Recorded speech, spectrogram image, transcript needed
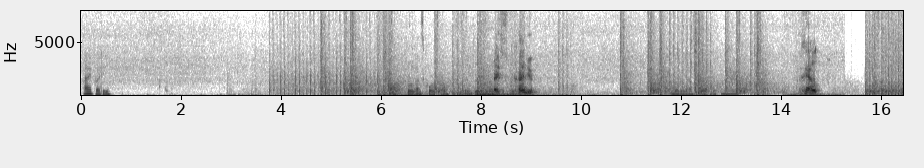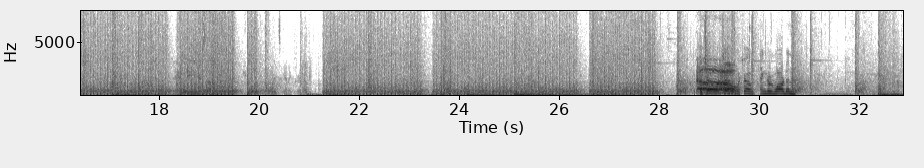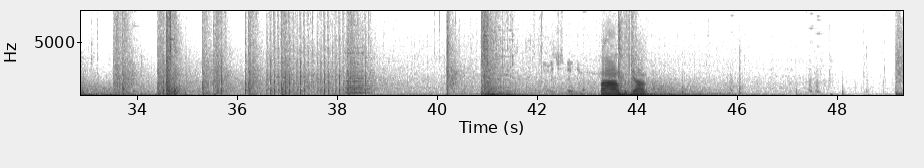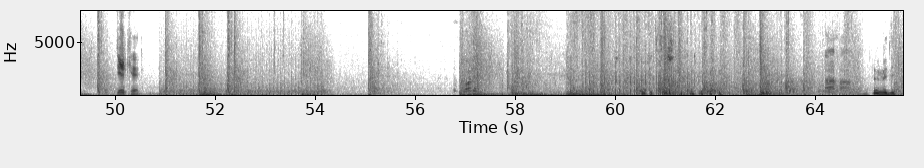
Hi, buddy. Oh, poor Lance Corporal. Couldn't do it. Hey, it's behind you. Another Lance Corporal. No. Help. Yeah, leaving yourself. Oh, it's gonna crack. Watch out, watch out, watch out, angry warden. I was just building. Wow, good job. Dickhead. compétitif. ah, ah. Le médic.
